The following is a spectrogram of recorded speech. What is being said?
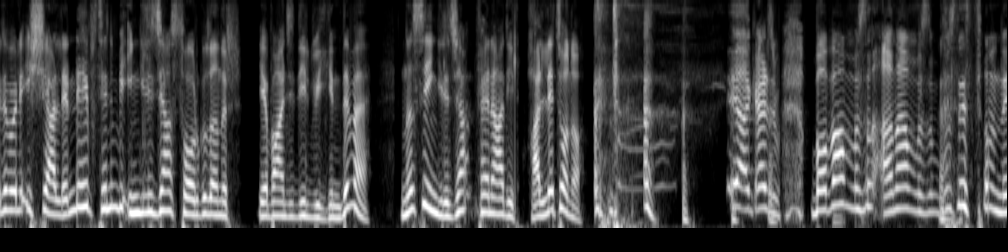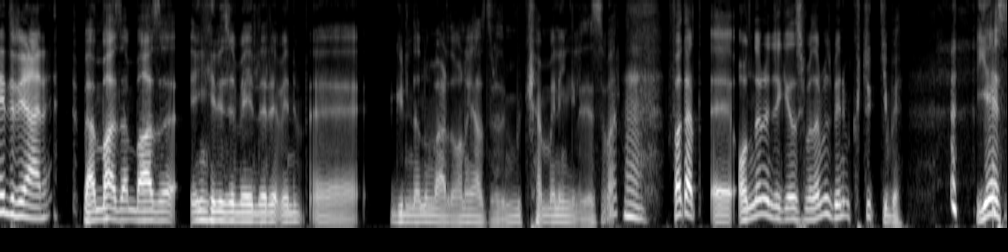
Bir de böyle iş yerlerinde hep senin bir İngilizcen sorgulanır. Yabancı dil bilgin değil mi? Nasıl İngilizcen? Fena değil. Hallet onu. ya kardeşim babam mısın anam mısın bu ses tonu nedir yani? Ben bazen bazı İngilizce mailleri benim e, Gülün Hanım vardı ona yazdırıyordum. Mükemmel İngilizcesi var. Hı. Fakat e, ondan önceki yazışmalarımız benim kütük gibi. Yes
